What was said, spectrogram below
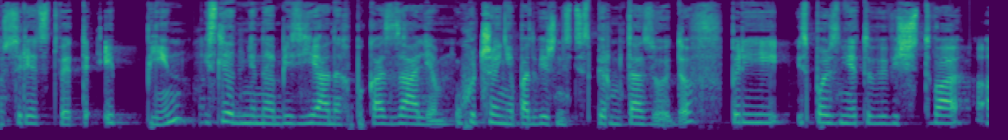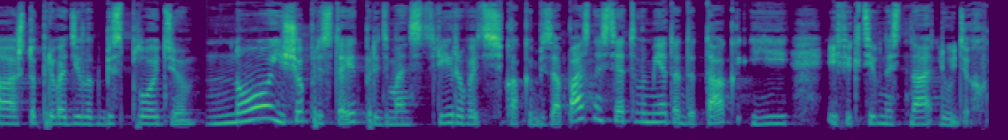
средство – это эпин. Исследования на обезьянах показали ухудшение подвижности сперматозоидов при использовании этого вещества, а, что приводило к бесплодию. Но еще предстоит продемонстрировать как и безопасность этого метода, так и эффективность на людях.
